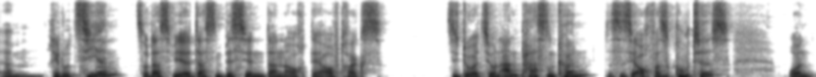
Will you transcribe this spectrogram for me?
ähm, reduzieren, sodass wir das ein bisschen dann auch der Auftragssituation anpassen können. Das ist ja auch was Gutes. Und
